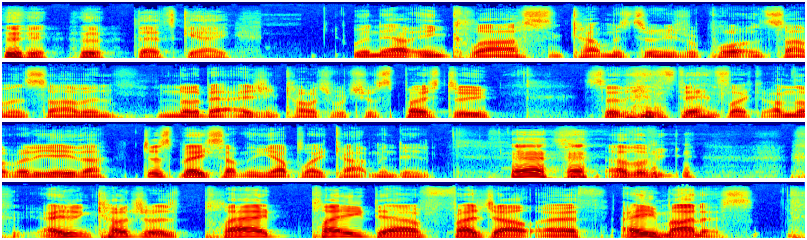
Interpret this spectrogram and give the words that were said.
"That's gay." We're now in class, and Cartman's doing his report on Simon Simon, not about Asian culture, which you're supposed to. So then Stan's like, I'm not ready either. Just make something up like Cartman did. I love it. Asian culture has plagued, plagued our fragile earth. A minus.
